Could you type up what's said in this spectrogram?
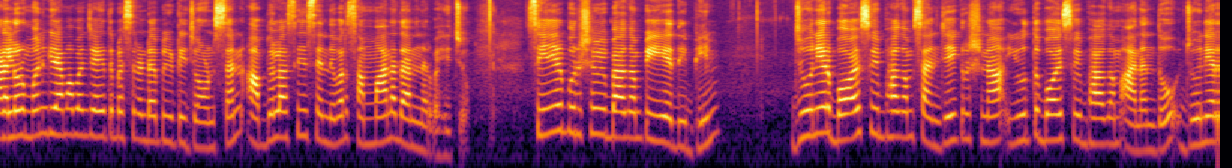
മണലൂർ മുൻ ഗ്രാമപഞ്ചായത്ത് president P T Johnson Abdul Aziz എന്നിവർ സമ്മാനദാനം നിർവഹിച്ചു. സീനിയർ പുരുഷ വിഭാഗം P A Dibheem junior boys വിഭാഗം സഞ്ജയ് കൃഷ്ണ യൂത്ത് ബോയ്സ് വിഭാഗം അനന്തു ജൂനിയർ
